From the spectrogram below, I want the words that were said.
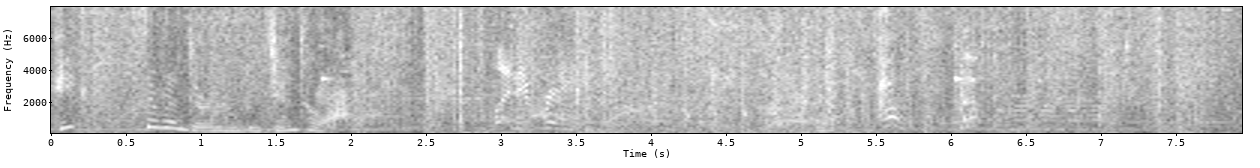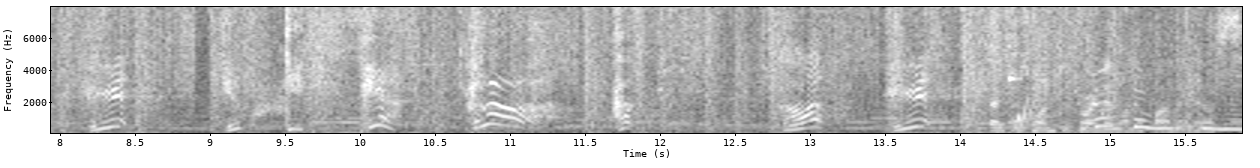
Hick, surrender and I'll be gentle. Let it rain. Hit, hip, hick, here. Hit. I just wanted to join in on the fun, I guess.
